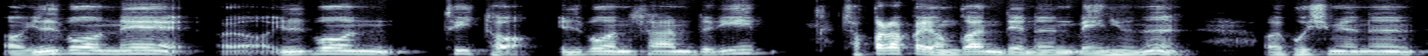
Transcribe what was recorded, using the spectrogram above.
어 일본의 어 일본 트위터 일본 사람들이 젓가락과 연관되는 메뉴는 어 보시면은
